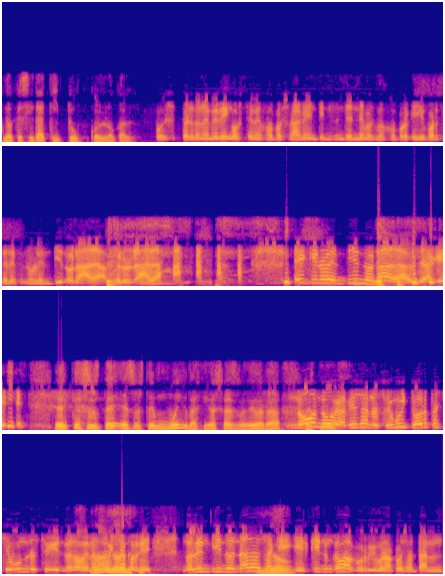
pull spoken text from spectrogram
No, que si da aquí tú con el local. Pues perdóneme, venga usted mejor personalmente y nos entendemos mejor porque yo por teléfono no le entiendo nada, pero nada. es que no le entiendo nada, o sea que... es que es usted, es usted muy graciosa, se lo digo, ¿verdad? No, no, graciosa, no soy muy torpe según lo estoy me No, cuenta no. porque no le entiendo nada, o sea que, que es que nunca me ha ocurrido una cosa tan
